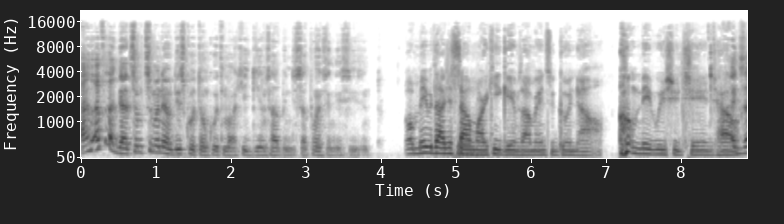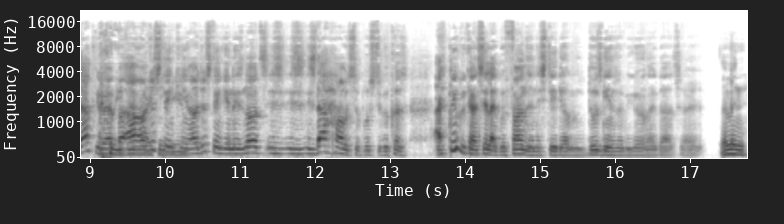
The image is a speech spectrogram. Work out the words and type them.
I, I feel like that too, too many of these quote unquote marquee games have been disappointing this season. Or maybe that's just how hmm. marquee games are meant to go now. Or maybe we should change how Exactly, right? But I- I'm just thinking, games. I was just thinking, is not is, is is that how it's supposed to go? Because I think we can say like with fans in the stadium, those games will be going like that, right? I mean,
